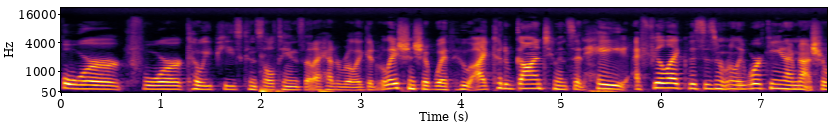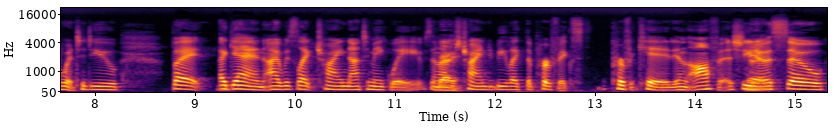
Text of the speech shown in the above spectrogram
four four co-EPs consultings that I had a really good relationship with who I could have gone to and said, "Hey, I feel like this isn't really working. I'm not sure what to do." But again, I was like trying not to make waves and I was trying to be like the perfect perfect kid in the office, you know. So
